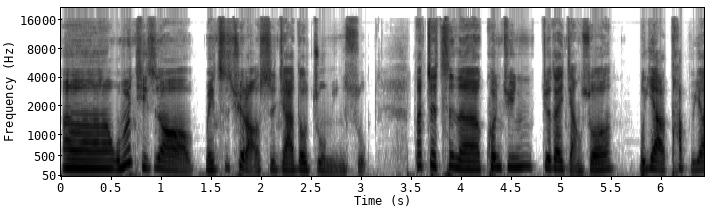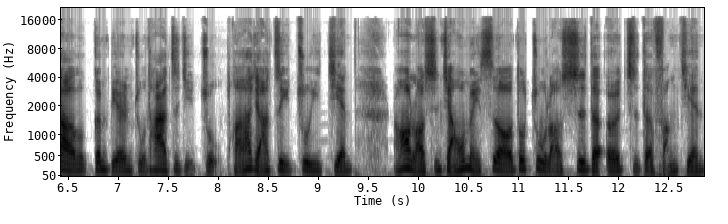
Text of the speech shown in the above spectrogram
呃，我们其实哦，每次去老师家都住民宿，那这次呢，坤君就在讲说，不要他不要跟别人住，他要自己住，好，他想要自己住一间。然后老师讲，我每次哦都住老师的儿子的房间，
